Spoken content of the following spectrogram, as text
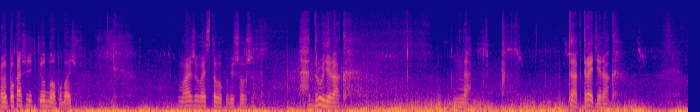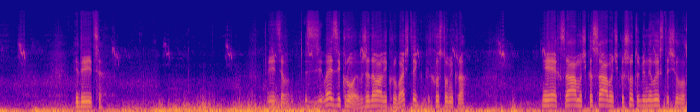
Але поки що я тільки одного побачив. Майже весь ставок обійшов вже. Другий рак. Да. Так, третій рак. І дивіться. Дивіться, весь з ікрою, вже давав ікру, бачите, під хвостом ікра? Ех, самочка, самочка, що тобі не вистачило?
